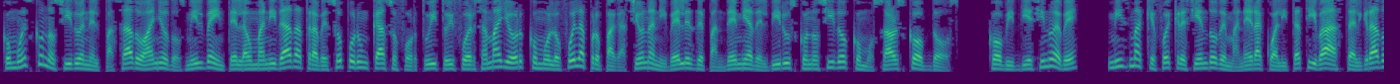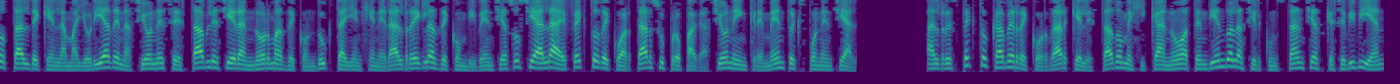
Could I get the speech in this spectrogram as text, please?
Como es conocido en el pasado año 2020, la humanidad atravesó por un caso fortuito y fuerza mayor como lo fue la propagación a niveles de pandemia del virus conocido como SARS-CoV-2, COVID-19, misma que fue creciendo de manera cualitativa hasta el grado tal de que en la mayoría de naciones se establecieran normas de conducta y en general reglas de convivencia social a efecto de coartar su propagación e incremento exponencial. Al respecto cabe recordar que el Estado mexicano, atendiendo a las circunstancias que se vivían,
